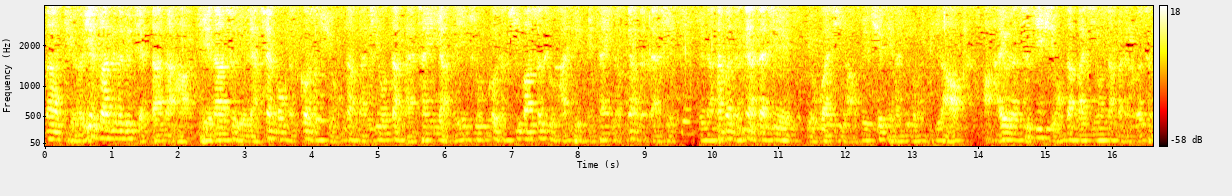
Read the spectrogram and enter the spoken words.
那铁和叶酸这个就简单了哈，铁呢是有两项功能，构成血红蛋白、肌红蛋白，参与氧的因素，构成细胞色素含铁，并参与能量的代谢，所以呢它跟能量代谢有关系啊，所以缺铁呢就容易疲劳啊。还有呢，刺激血红蛋白、肌红蛋白的合成，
